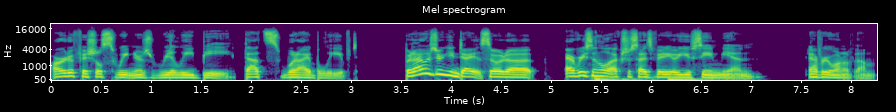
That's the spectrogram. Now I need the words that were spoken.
artificial sweeteners really be? That's what I believed. But I was drinking diet soda every single exercise video you've seen me in, every one of them.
